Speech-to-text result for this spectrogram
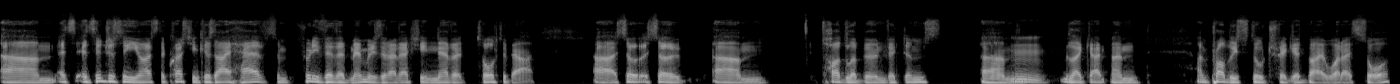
um, it's it's interesting you asked the question because I have some pretty vivid memories that I've actually never talked about. Uh, so so um, toddler burn victims, um, mm. like I, I'm I'm probably still triggered by what I saw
